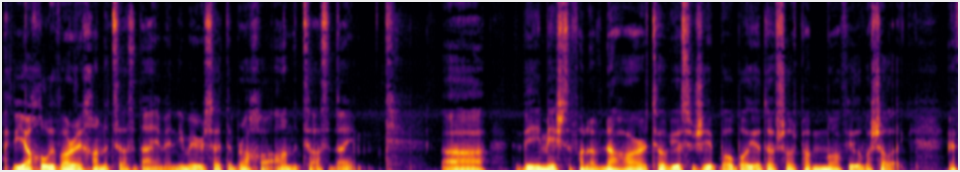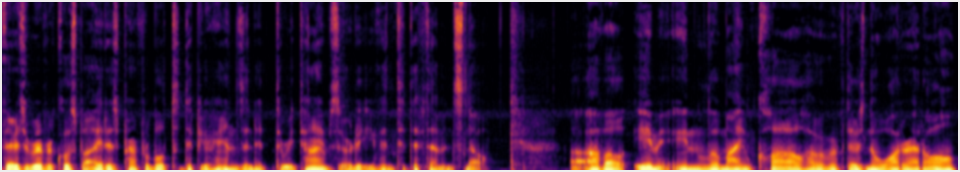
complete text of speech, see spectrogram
and you may recite the bracha on the tzilas uh, if there is a river close by, it is preferable to dip your hands in it three times, or to even to dip them in snow. However, if there's no water at all,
